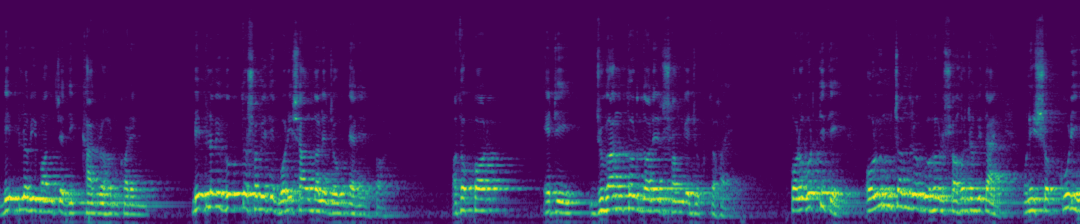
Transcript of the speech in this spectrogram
বিপ্লবী মন্ত্রে দীক্ষা গ্রহণ করেন। বিপ্লবী গুপ্ত সমিতি বরিশাল দলে যোগ দেন এরপর। অতঃপর এটি যুগান্তর দলের সঙ্গে যুক্ত হয়। পরবর্তীতে অরুণচন্দ্র গুহর সহযোগিতায় উনিশশো কুড়ি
